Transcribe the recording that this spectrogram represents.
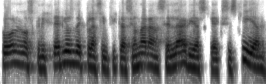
con los criterios de clasificación arancelarias que existían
